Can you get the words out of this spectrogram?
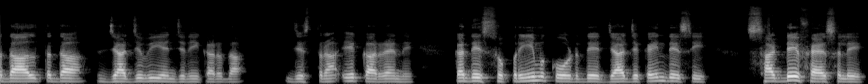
ਅਦਾਲਤ ਦਾ ਜੱਜ ਵੀ ਇੰਜ ਨਹੀਂ ਕਰਦਾ, ਜਿਸ ਤਰ੍ਹਾਂ ਇਹ ਕਰ ਰਹੇ ਨੇ। ਕਦੇ ਸੁਪਰੀਮ ਕੋਰਟ ਦੇ ਜੱਜ ਕਹਿੰਦੇ ਸੀ, ਸਾਡੇ ਫੈਸਲੇ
